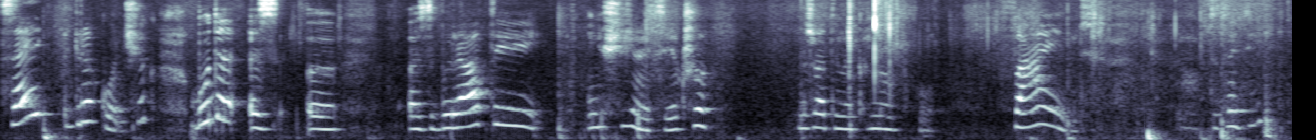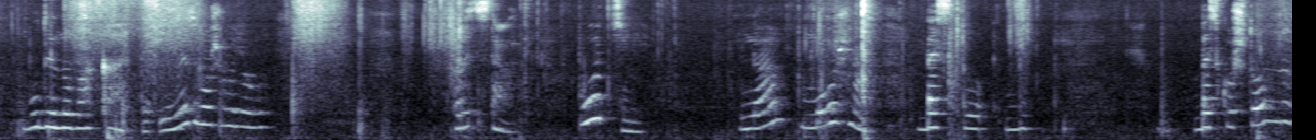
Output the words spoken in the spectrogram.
Цей дракончик буде з, е, збирати інші яйця. Якщо нажати на кнопку Find, то тоді буде нова карта. І ми зможемо його представити. Потім нам можна безпо- безкоштовно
